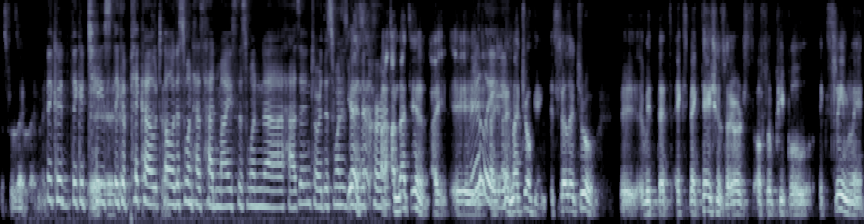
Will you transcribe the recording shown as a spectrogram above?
This was like, they could they could taste, uh, they could pick out. Oh, this one has had mice. This one uh, hasn't, or this one has yes, been in the current. I, am not in. I, really, I, am not joking. It's really true. Uh, with that expectations, there are also people extremely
